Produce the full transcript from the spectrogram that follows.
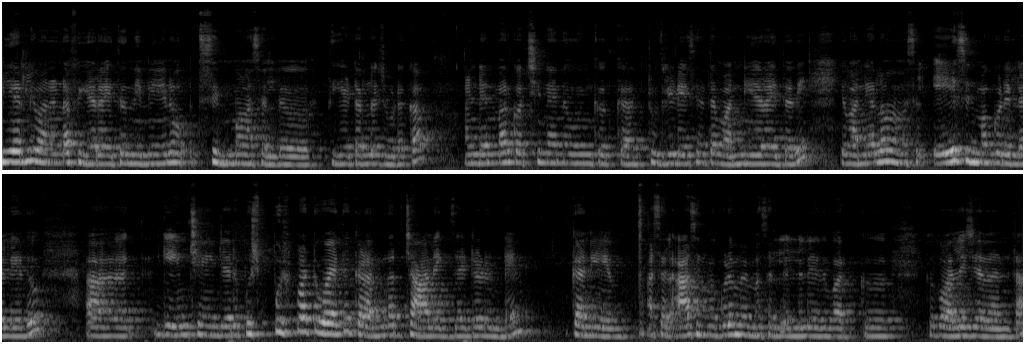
nearly one and half year అవుతుంది. నేను సినిమా అసలు థియేటర్లో చూడక. అండ్ డెన్మార్క్ వచ్చి నేను ఇంకొక టూ త్రీ డేస్ అయితే వన్ ఇయర్ అవుతుంది ఈ వన్ ఇయర్లో మేము అసలు ఏ సినిమాకి కూడా వెళ్ళలేదు. గేమ్ చేంజర్ పుష్ పుష్ప టూ అయితే ఇక్కడ అందరు చాలా ఎగ్జైటెడ్ ఉండే. కానీ అసలు ఆ సినిమాకి కూడా మేము అసలు వెళ్ళలేదు వర్క్ ఇంకా కాలేజ్ అదంతా.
